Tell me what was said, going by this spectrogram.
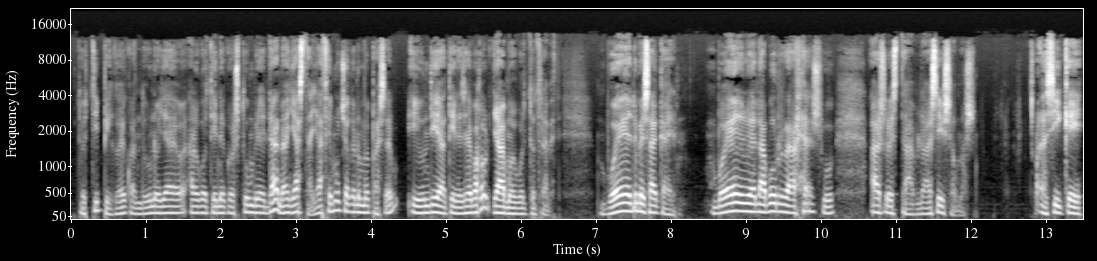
esto es típico, ¿eh? cuando uno ya algo tiene costumbre, lana, ya está, ya hace mucho que no me pasa. Y un día tienes el bajón, ya hemos vuelto otra vez. Vuelves a caer, vuelve la burra a su, a su establo, así somos. Así que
